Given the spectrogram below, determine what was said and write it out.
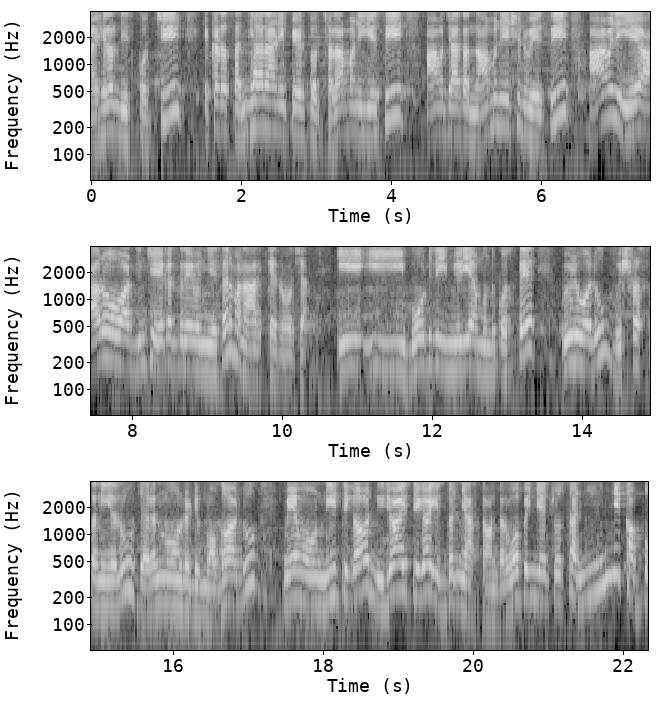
మహిళను తీసుకొచ్చి ఇక్కడ సంధ్యారాణి పేరుతో చలామణి చేసి ఆమె చేత నామినేషన్ వేసి ఆమెను ఏ ఆరో వార్డు నుంచి ఏకగ్రీవం చేశారు మన ఆర్కే రోజా. ఈ ఈ ఈ బోర్డుది మీడియా ముందుకు వస్తే విలువలు విశ్వసనీయులు జగన్మోహన్ రెడ్డి మొగాడు. మేము నీతిగా నిజాయితీగా యుద్ధం చేస్తూ ఉంటారు. ఓపెన్ చేసి చూస్తే అన్ని కంపు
